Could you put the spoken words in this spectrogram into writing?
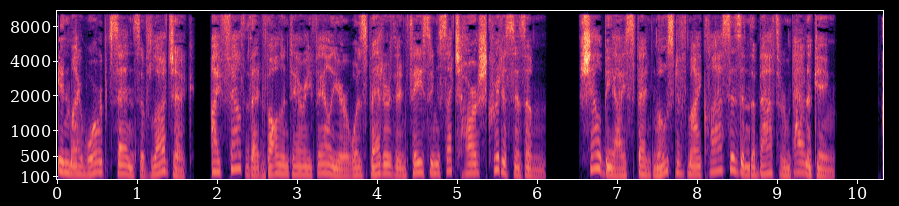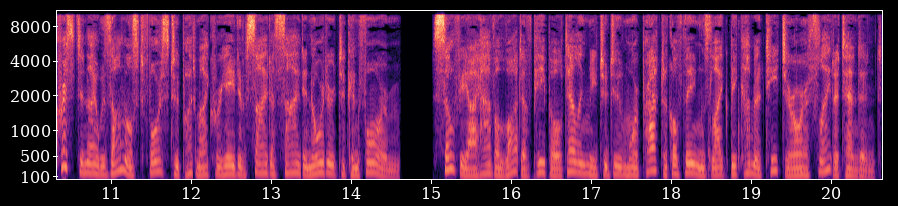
In my warped sense of logic, I felt that voluntary failure was better than facing such harsh criticism. Shelby I spent most of my classes in the bathroom panicking. Kristen I was almost forced to put my creative side aside in order to conform. Sophie I have a lot of people telling me to do more practical things like become a teacher or a flight attendant.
